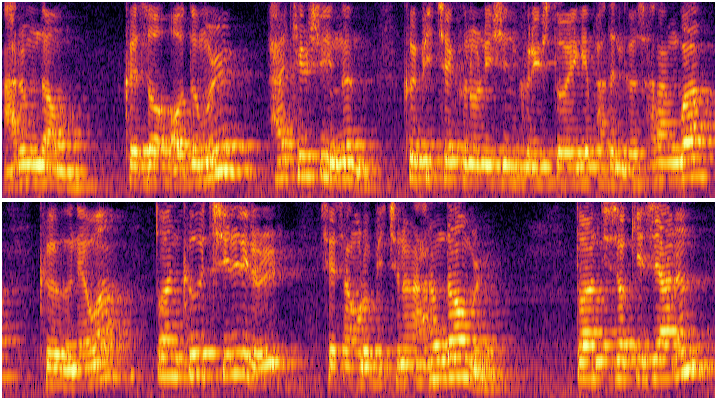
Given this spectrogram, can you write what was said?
아름다움, 그래서 어둠을 밝힐 수 있는 그 빛의 근원이신 그리스도에게 받은 그 사랑과 그 은혜와 또한 그 진리를 세상으로 비추는 아름다움을 또한 뒤섞이지 않은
